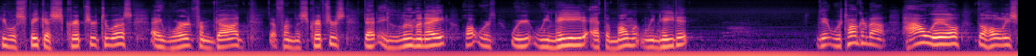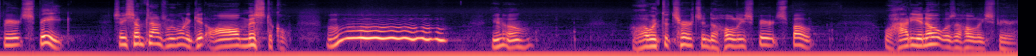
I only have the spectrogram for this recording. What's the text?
He will speak a scripture to us, a word from God, uh, from the scriptures that illuminate what we're, we, we need at the moment we need it. That we're talking about how will the Holy Spirit speak? See, sometimes we want to get all mystical. Ooh, you know. Oh, I went to church and the Holy Spirit spoke. Well, how do you know it was the Holy Spirit?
